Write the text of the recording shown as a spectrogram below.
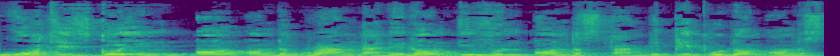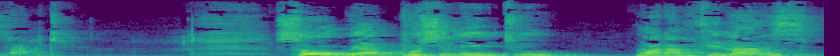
what is going on on the ground that they don't even understand. The people don't understand. So we are pushing into Madam Finance.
